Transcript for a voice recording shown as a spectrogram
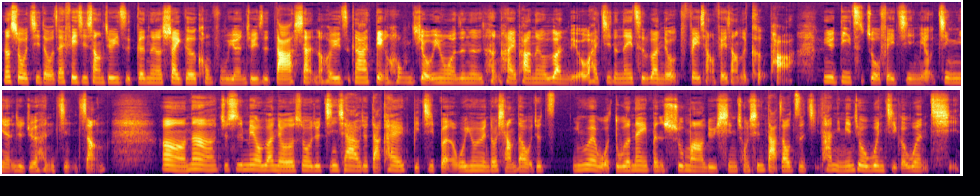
那时候我记得我在飞机上就一直跟那个帅哥空服员就一直搭讪，然后一直跟他点红酒，因为我真的很害怕那个乱流。我还记得那一次乱流非常非常的可怕，因为第一次坐飞机没有经验，就觉得很紧张。嗯，那就是没有乱流的时候，我就静下来，我就打开笔记本。我永远都想到，我就因为我读的那一本书嘛，《旅行重新打造自己》，它里面就问几个问题，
